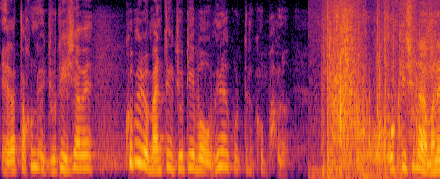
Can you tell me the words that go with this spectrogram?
এরা তখন এই জুটি হিসাবে খুবই রোমান্টিক জুটি এবং অভিনয় করতেন খুব ভালো। ও কিছু না মানে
